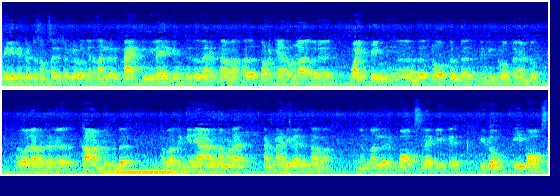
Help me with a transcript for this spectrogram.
നേരിട്ടിട്ട് സംസാരിച്ചു നോക്കിയുള്ളൂ ഇങ്ങനെ നല്ലൊരു പാക്കിങ്ങിലായിരിക്കും ഇത് വരണ്ടാവുക. അത് തുടയ്ക്കാനുള്ള ഒരു വൈപ്പിംഗ് ഇത് ക്ലോത്ത് ഉണ്ട്. ലിങ്കിങ് ക്ലോത്ത് കണ്ടു. അതുപോലെ അവരുടെ ഒരു കാർഡ് ഉണ്ട്. അപ്പൊ അതിങ്ങനെയാണ് നമ്മുടെ കണ്ണാടി വരണ്ടാവുക. ഇങ്ങനെ നല്ലൊരു ബോക്സിലാക്കിയിട്ട് ഇതും ഈ ബോക്സ്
